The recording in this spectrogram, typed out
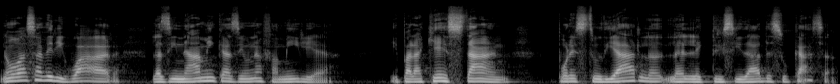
No vas a averiguar las dinámicas de una familia y para qué están por estudiar la, la electricidad de su casa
